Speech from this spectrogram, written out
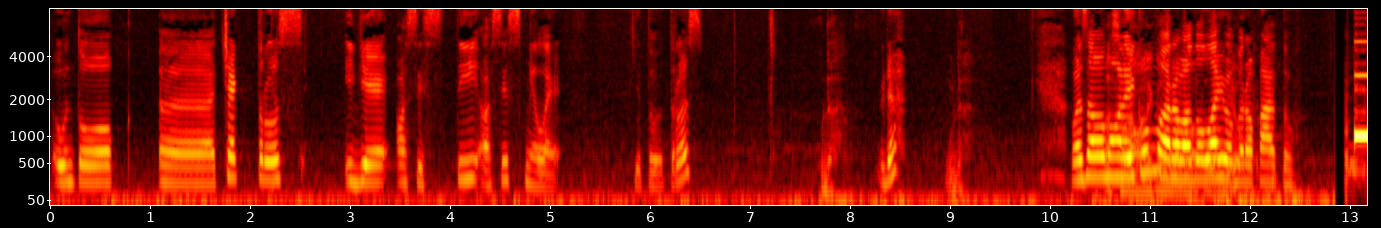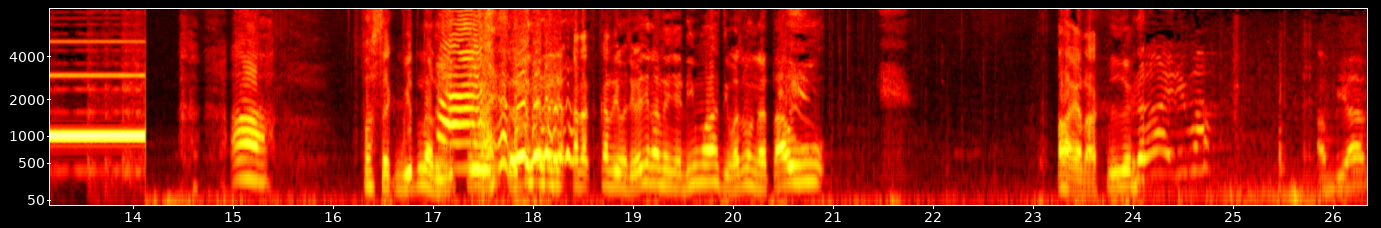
untuk eh, cek terus IG OSIS di OSIS Mile. Gitu. Terus Udah, udah? udah. Wassalamualaikum warahmatullahi wabarakatuh. Ah, pas sekbid nah itu. Saya nggak nanya, kan, kan Dimas juga jangan nanya Dimas, Dimas mah nggak tahu. Ah, erakeun. Udah ini mah Ambiang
